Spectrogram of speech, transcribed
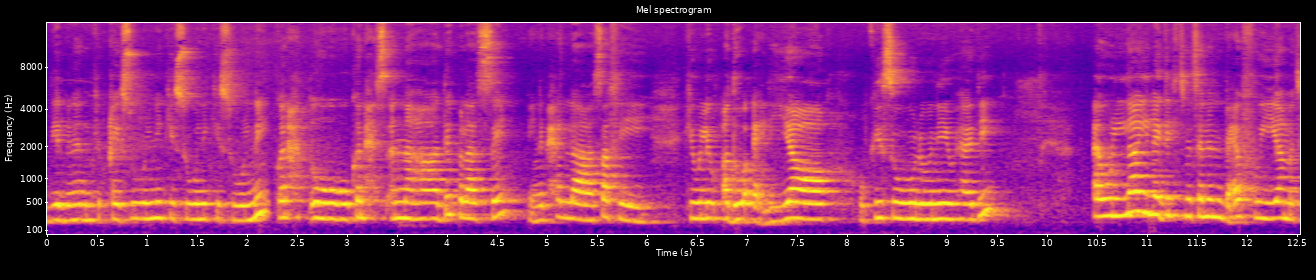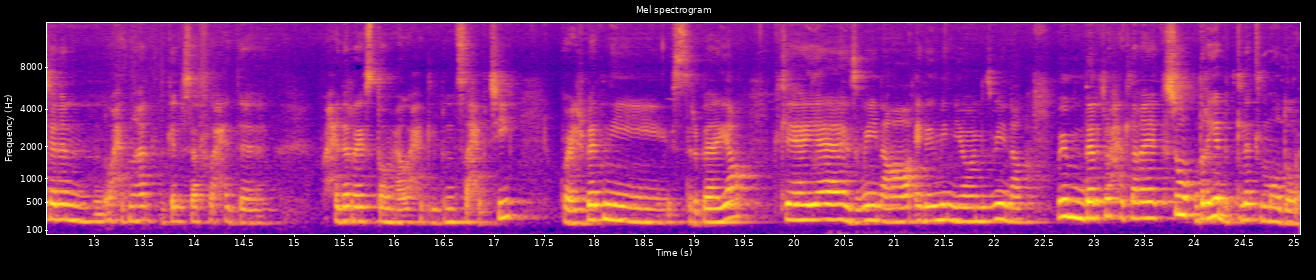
ديال بنادم كيبقى يسولني كيسولني كيسولني وكنحط وكنحس أنها déplacé يعني بحال صافي كيوليو أضواء عليا وكيسولوني وهذه أو لا إلا قلت مثلا بعفويه مثلا واحد النهار كنت جالسه في واحد واحد ال resto مع واحد البنت صاحبتي وعجبتني السرباية. قلت لها يا زوينة elle est mignonne زوينة. المهم درت واحد la réaction دغيا بدلت الموضوع.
